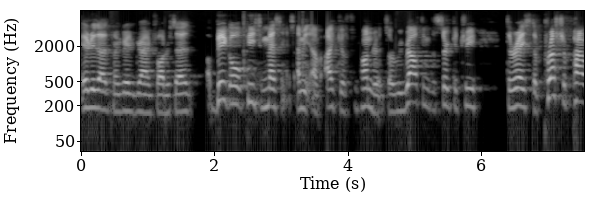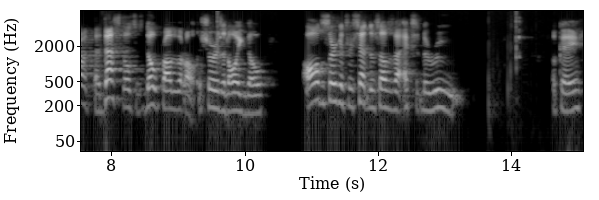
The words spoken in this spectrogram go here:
It is, as my great grandfather said, a big old piece of messiness. I mean, of IQ 300. So rerouting the circuitry to raise the pressure power to decibels is no problem at all. It sure is annoying though. All the circuits reset themselves as I exit the room. Okay.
